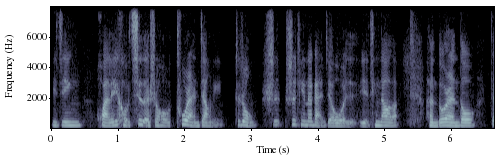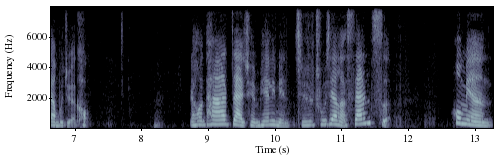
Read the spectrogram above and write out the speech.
已经。缓了一口气的时候，突然降临，这种视视听的感觉，我也听到了，很多人都赞不绝口。然后他在全片里面其实出现了三次，后面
